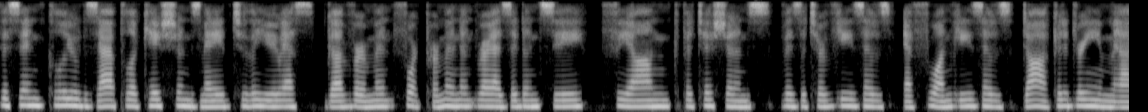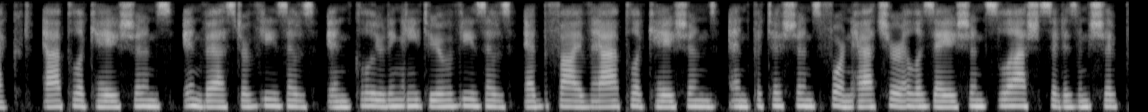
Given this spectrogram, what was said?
This includes applications made to the U.S. government for permanent residency, fiancé petitions, visitor visas, F1 visas, DACA Dream Act applications, investor visas, including E2 visas, EB5 applications, and petitions for naturalization slash citizenship.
